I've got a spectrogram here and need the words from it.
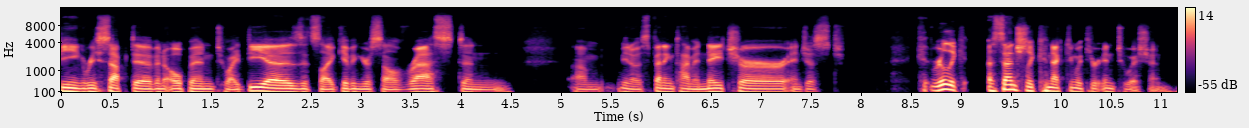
being receptive and open to ideas. It's like giving yourself rest and, um, you know, spending time in nature and just really essentially connecting with your intuition.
